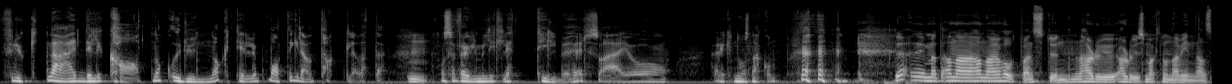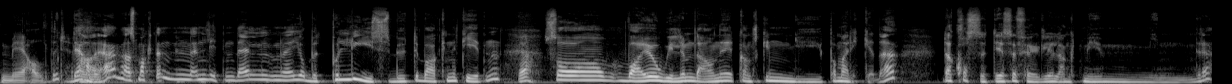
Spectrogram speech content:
frukten er delikat nok og rund nok til å på en måte greie å takle dette. Mm. Og selvfølgelig med litt lett tilbehør, så er jo er det ikke noe å snakke om. Du, han, har, jo holdt på en stund, men har du, har du smakt noen av vinene hans med alder? Det har jeg. Jeg har smakt en, en liten del. Når jeg jobbet på Lysbu tilbake i tiden, Ja. så var jo William Downey ganske ny på markedet. Da kostet de selvfølgelig langt mye mindre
